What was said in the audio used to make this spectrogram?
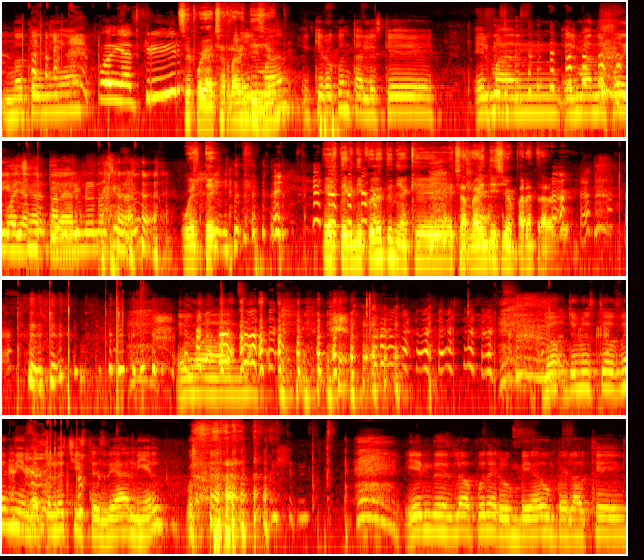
No tenía Podía escribir. ¿Se podía echar la bendición? man, y quiero contarles que el man, el man no podía a cantar el himno chatear. nacional. ¿O el, te- el técnico le tenía que echar la bendición para entrar? güey? El man. Yo, yo me estoy ofendiendo con los chistes de Daniel. Y entonces le voy a poner un video de un pelado que,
